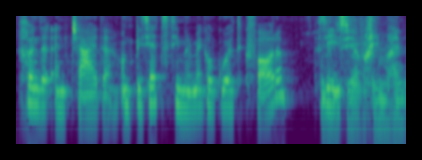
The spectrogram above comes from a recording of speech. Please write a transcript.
könnt ihr entscheiden. Und bis jetzt sind wir mega gut gefahren. Weil sie einfach immer haben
